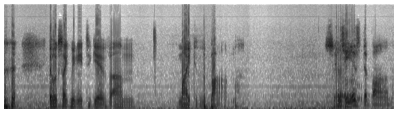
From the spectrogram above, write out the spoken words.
it looks like we need to give um, Mike the bomb. So Because he is the bomb.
